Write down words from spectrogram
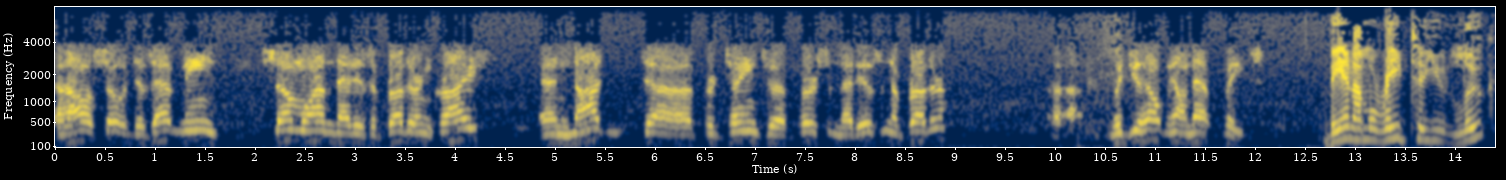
And also, does that mean someone that is a brother in Christ and not uh, pertain to a person that isn't a brother? Uh, would you help me on that, please? Ben, I'm going to read to you Luke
